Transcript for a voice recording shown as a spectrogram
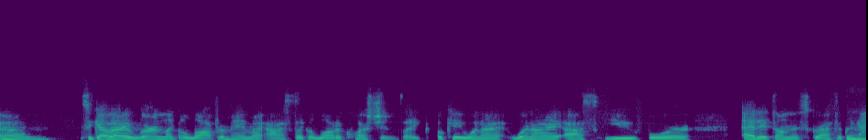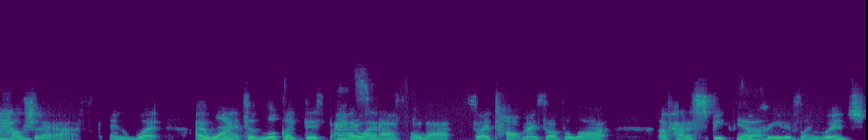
um, together i learned like a lot from him i asked like a lot of questions like okay when i when i ask you for edits on this graphic like mm. how should i ask and what i want it to look like this but That's how do so i ask helpful. for that so i taught myself a lot of how to speak yeah. the creative language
